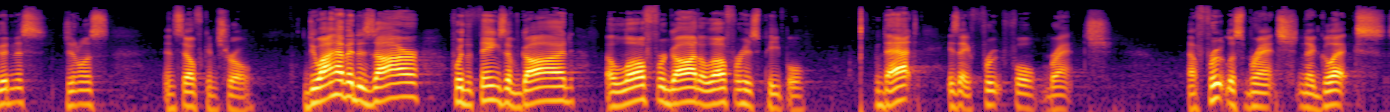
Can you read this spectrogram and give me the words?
goodness, gentleness, and self control? Do I have a desire for the things of God, a love for God, a love for His people? That is a fruitful branch. A fruitless branch neglects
